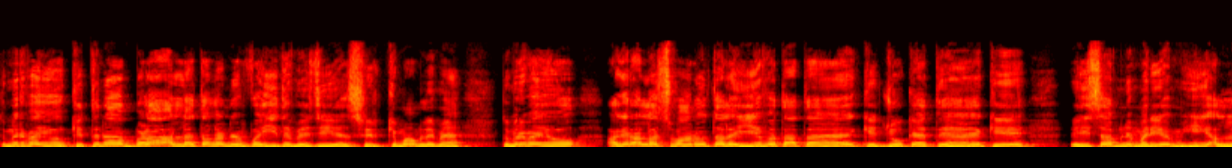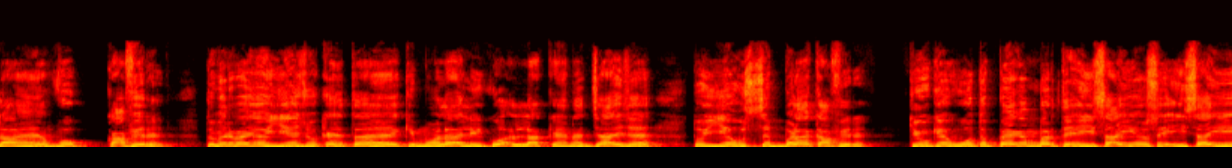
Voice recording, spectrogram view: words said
तो मेरे भाइयों कितना बड़ा अल्लाह ताला ने वईद भेजी है सिर्क के मामले में। तो मेरे भाइयों अगर अल्लाह सुबहान ताला ये बताता है कि जो कहते हैं कि ईसा अपने मरियम ही अल्लाह हैं, वो काफिर है। तो मेरे भाइयों ये जो कहता है कि मौला अली को अल्लाह कहना जायज़ है तो ये उससे बड़ा काफिर है। क्योंकि वो तो पैगंबर थे, ईसाइयों से, ईसाई,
